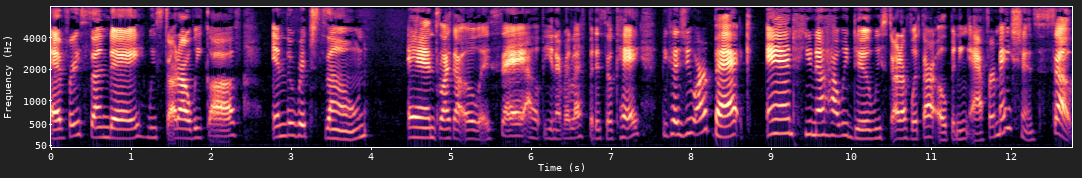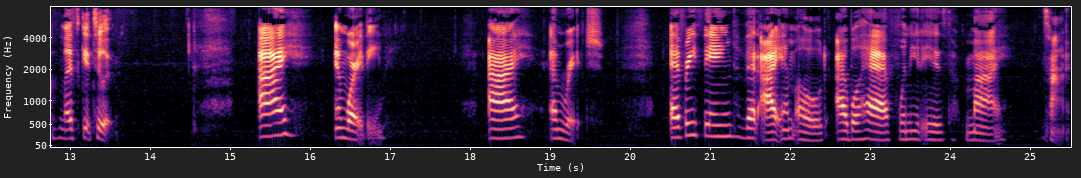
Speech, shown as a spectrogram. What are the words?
every Sunday. We start our week off in the rich zone. And like I always say, I hope you never left, but it's okay because you are back. And you know how we do. We start off with our opening affirmations. So let's get to it. I am worthy. I am rich. Everything that I am owed, I will have when it is my time.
